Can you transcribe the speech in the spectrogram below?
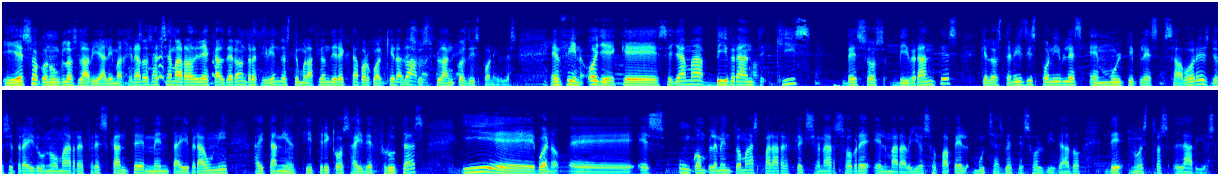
y eso con un gloss labial. Imaginaros a Chema Rodríguez Calderón recibiendo estimulación directa por cualquiera de sus flancos disponibles. En fin, oye, que se llama Vibrant Kiss, besos vibrantes, que los tenéis disponibles en múltiples sabores. Yo os he traído uno más refrescante, menta y brownie. Hay también cítricos, hay de frutas. Y eh, bueno, eh, es un complemento más para reflexionar sobre el maravilloso papel, muchas veces olvidado, de nuestros labios.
